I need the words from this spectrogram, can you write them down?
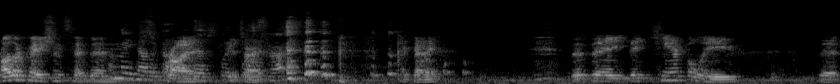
Other patients have been I may not have surprised. sleep right last night. okay? That they they can't believe that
